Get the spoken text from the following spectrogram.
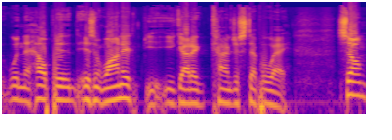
when the help isn't wanted, you, you got to kind of just step away. So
